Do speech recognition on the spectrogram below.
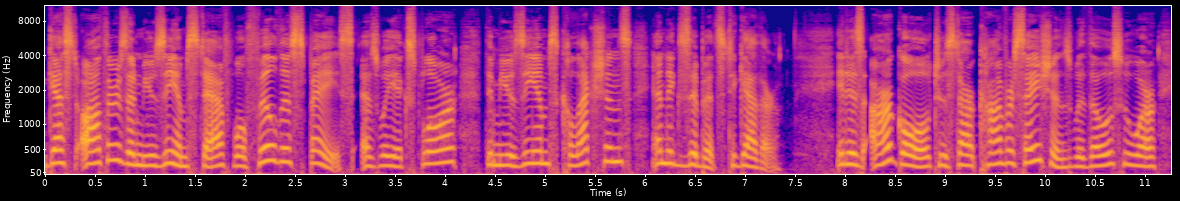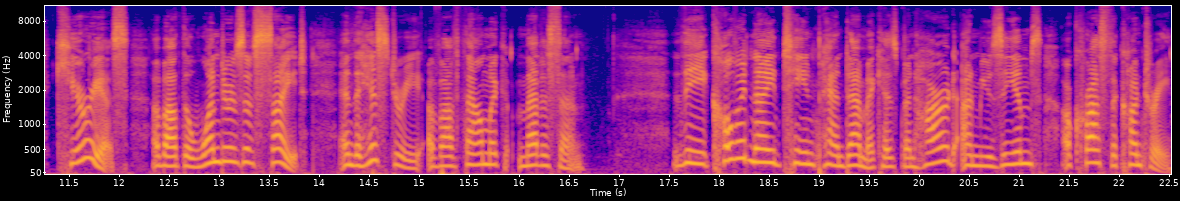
Guest authors and museum staff will fill this space as we explore the museum's collections and exhibits together. It is our goal to start conversations with those who are curious about the wonders of sight and the history of ophthalmic medicine. The COVID 19 pandemic has been hard on museums across the country.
